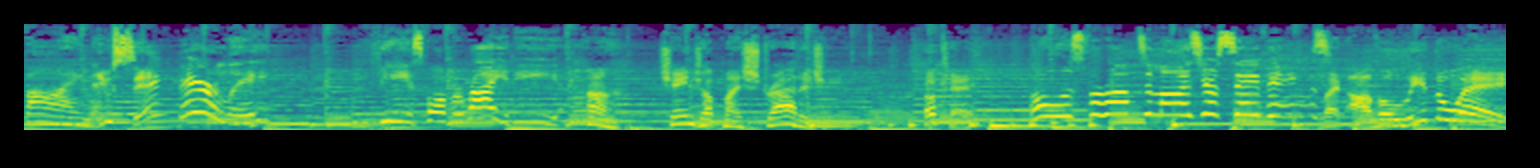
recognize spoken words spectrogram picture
fine. You sing? Barely. V is for variety. Huh. Change up my strategy. Okay. O is for optimize your savings. Let Avo lead the way.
